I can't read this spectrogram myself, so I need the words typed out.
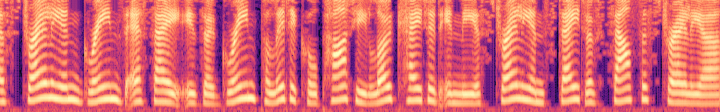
Australian Greens SA is a Green political party located in the Australian state of South Australia.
